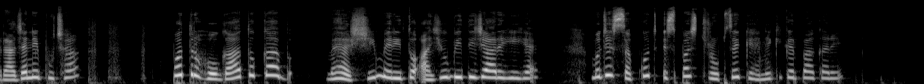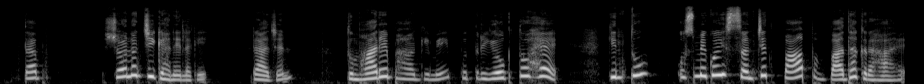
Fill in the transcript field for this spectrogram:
राजा ने पूछा, पुत्र होगा तो कब? महर्षि, मेरी तो आयु बीती जा रही है। मुझे सब कुछ स्पष्ट रूप से कहने की कृपा करें। तब शौनक जी कहने लगे, राजन, तुम्हारे भाग्य में पुत्र योग तो है, किंतु उसमें कोई संचित पाप बाधक रहा है।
